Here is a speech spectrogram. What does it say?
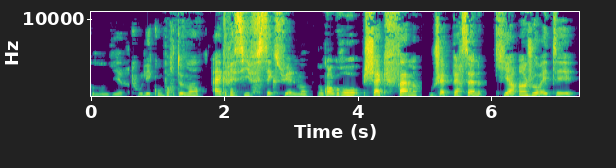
comment dire, tous les comportements agressifs sexuellement. Donc en gros, chaque femme ou chaque personne qui a un jour été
